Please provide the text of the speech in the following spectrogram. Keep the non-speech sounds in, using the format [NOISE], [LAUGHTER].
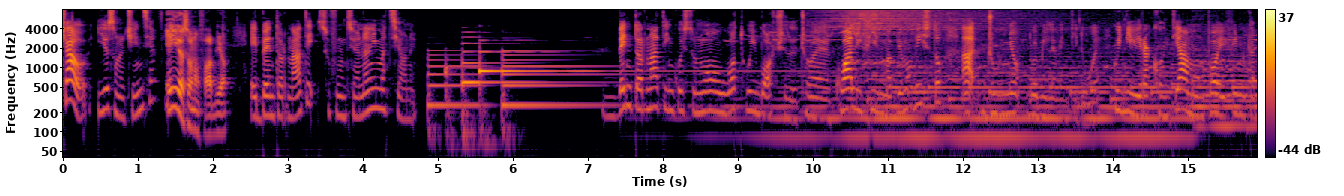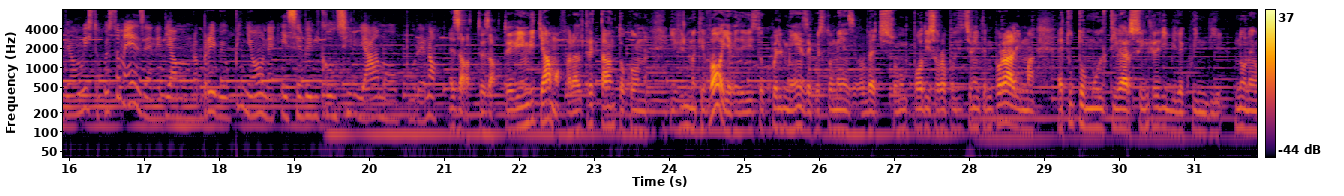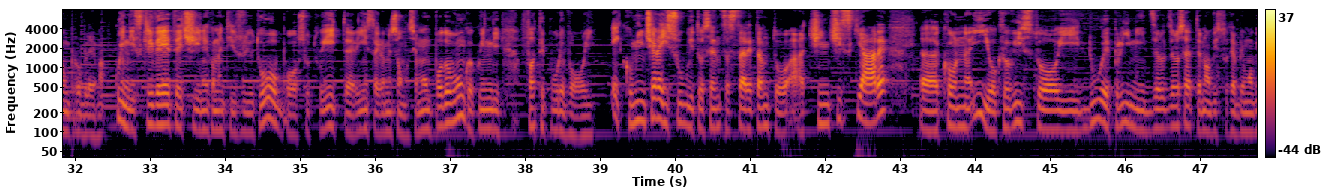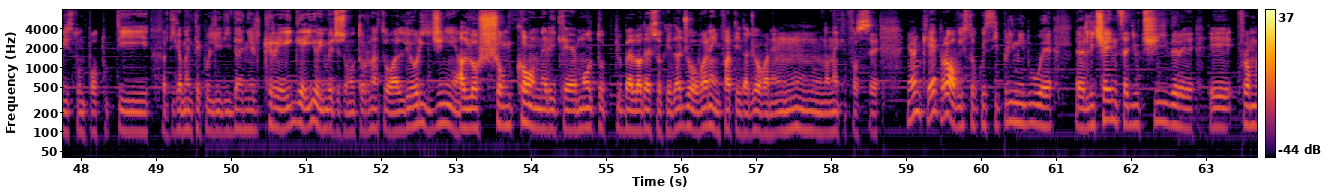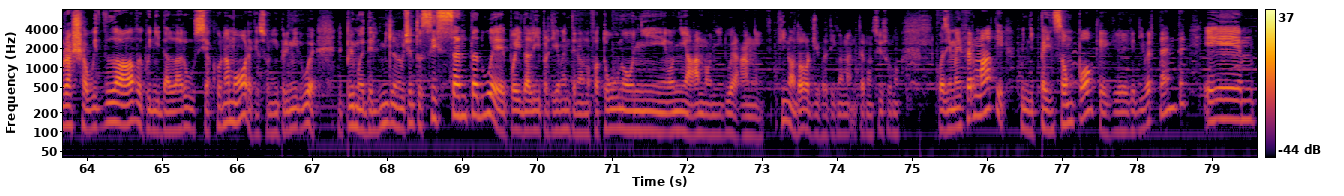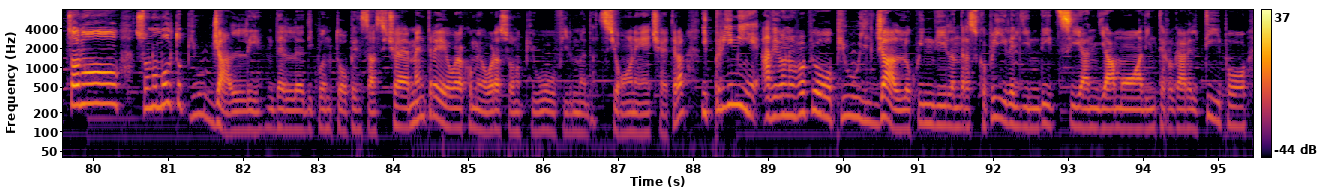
Ciao, io sono Cinzia E io sono Fabio. e bentornati su Funzione Animazione. Bentornati in questo nuovo What We Watched, cioè quali film abbiamo visto a giugno 2022. Quindi vi raccontiamo un po' i film che abbiamo visto questo mese, ne diamo una breve opinione e se ve li consigliamo oppure no. Esatto, esatto. E vi invitiamo a fare altrettanto con i film che voi avete visto quel mese, questo mese. Vabbè, ci sono un po' di sovrapposizioni temporali, ma è tutto un multiverso incredibile, quindi non è un problema. Quindi scriveteci nei commenti su YouTube o su Twitter, Instagram, insomma, siamo un po' dovunque, quindi fate pure voi. E comincerei subito senza stare tanto a cincischiare eh, con io che ho visto i due primi 007, no, visto che abbiamo visto un po' tutti praticamente quelli di Daniel Craig, io invece sono tornato alle origini, allo Sean Connery che è molto più bello adesso che da giovane, infatti da giovane mm, non è che fosse granché, però ho visto questi primi due eh, Licenza di uccidere e From Russia with Love, quindi dalla Russia con amore, che sono i primi due, il primo è del 1962 e poi da lì praticamente ne hanno fatto uno ogni, ogni anno, ogni due anni, fino ad oggi praticamente non si sono quasi mai fermati, quindi pensa un po' che, che, che divertente. E mm, sono, sono molto più gialli del- di quanto pensassi, cioè mentre ora come ora sono più film d'azione, eccetera, i primi avevano proprio più il giallo, quindi l'andare a scoprire gli indizi, andiamo ad interrogare il tipo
